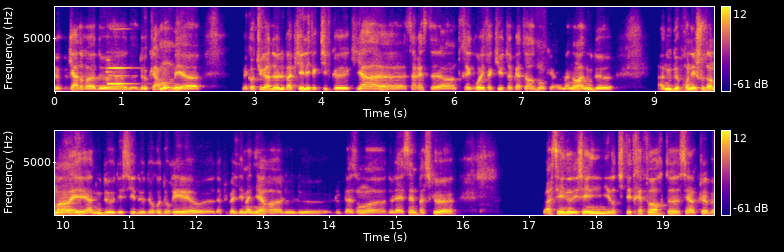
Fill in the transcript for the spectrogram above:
de cadres de, de Clermont. Mais, mais quand tu regardes le papier et l'effectif qu'il y a, ça reste un très gros effectif du top 14. Donc, maintenant, à nous de à nous de prendre les choses en main et à nous d'essayer de, redorer euh, de la plus belle des manières euh, le, blason euh, de l'ASM parce que bah, c'est une, identité très forte, c'est un club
